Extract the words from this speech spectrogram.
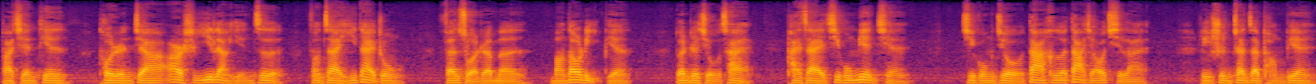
把前天偷人家二十一两银子放在衣袋中，反锁着门，忙到里边，端着酒菜排在济公面前，济公就大喝大嚼起来。李顺站在旁边，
